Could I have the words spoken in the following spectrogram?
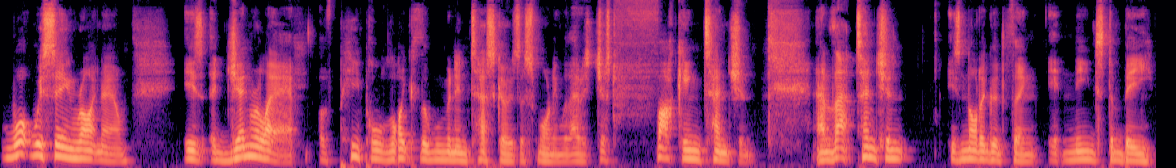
what we're seeing right now is a general air of people like the woman in Tesco's this morning, where there is just fucking tension. And that tension is not a good thing. It needs to be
